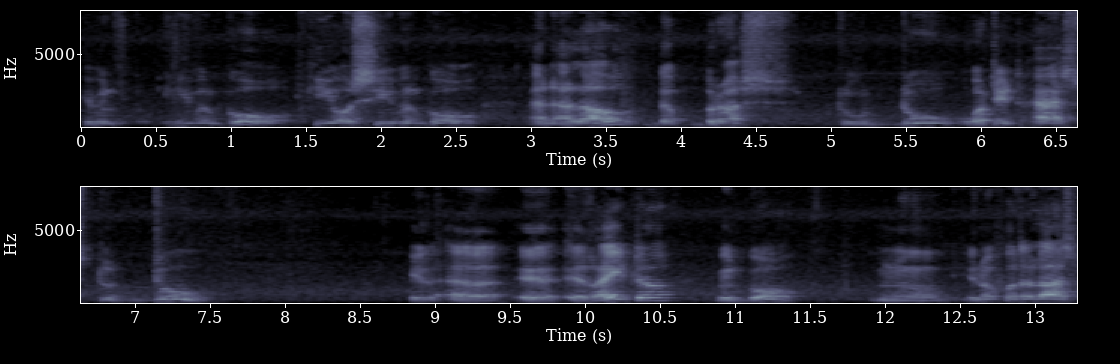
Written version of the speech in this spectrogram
He will, he will go, he or she will go and allow the brush to do what it has to do. Uh, a, a, writer will go, mm, you know, for the last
